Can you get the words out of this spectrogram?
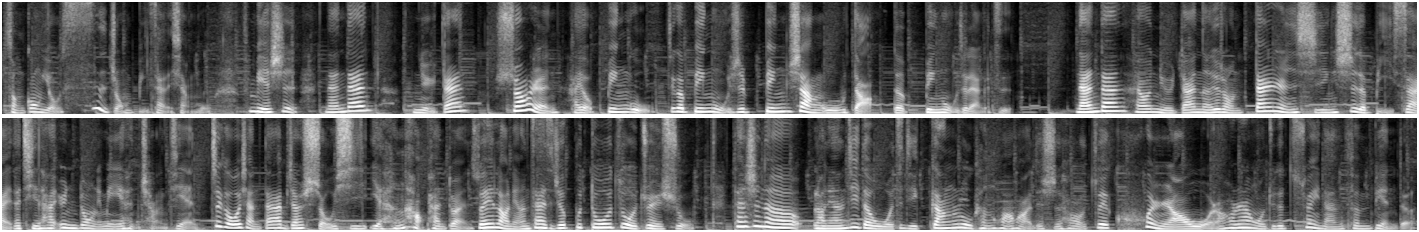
总共有四种比赛的项目，分别是男单、女单、双人，还有冰舞。这个冰舞是冰上舞蹈的冰舞这两个字。男单还有女单呢，这种单人形式的比赛，在其他运动里面也很常见。这个我想大家比较熟悉，也很好判断，所以老娘在此就不多做赘述。但是呢，老娘记得我自己刚入坑滑滑的时候，最困扰我，然后让我觉得最难分辨的，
